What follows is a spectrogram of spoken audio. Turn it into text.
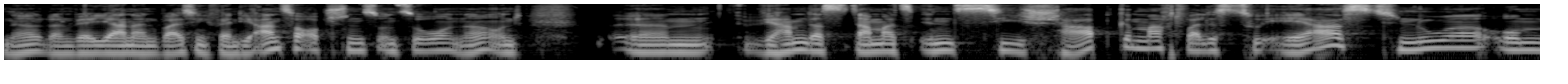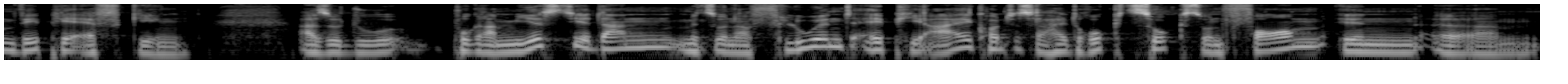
Ne, dann wäre ja, nein, weiß nicht, wären die Answer Options und so. Ne? Und ähm, wir haben das damals in C-Sharp gemacht, weil es zuerst nur um WPF ging. Also du programmierst dir dann mit so einer Fluent API, konntest du halt ruckzuck so ein Form in, ähm,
